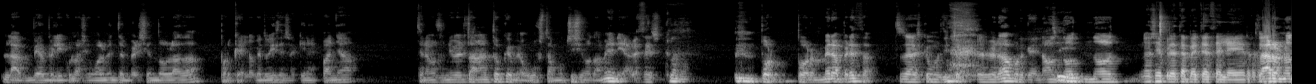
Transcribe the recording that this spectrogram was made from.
la, veo películas igualmente en versión doblada, porque lo que tú dices, aquí en España tenemos un nivel tan alto que me gusta muchísimo también y a veces. por, por mera pereza, ¿sabes que hemos dicho? Es verdad, porque no, Sí. no, no, No siempre te apetece leer. claro, no,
